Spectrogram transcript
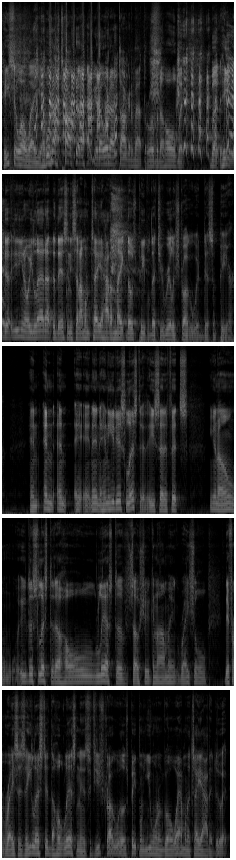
He said, "Well, well, yeah, we're not talking about you know we're not talking about throwing in a hole, but but he you know he led up to this and he said, I'm going to tell you how to make those people that you really struggle with disappear, and and and and, and he just listed. He said if it's you know he just listed a whole list of socioeconomic, racial different races. He listed the whole list, and is if you struggle with those people and you want to go away, I'm going to tell you how to do it.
